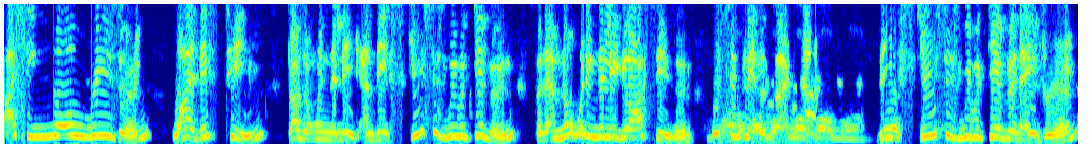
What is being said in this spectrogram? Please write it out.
I see no reason why this team doesn't win the league. And the excuses we were given for them not winning the league last season was Whoa, simply whoa, the fact whoa, that whoa, whoa. the excuses we were given, Adrian,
